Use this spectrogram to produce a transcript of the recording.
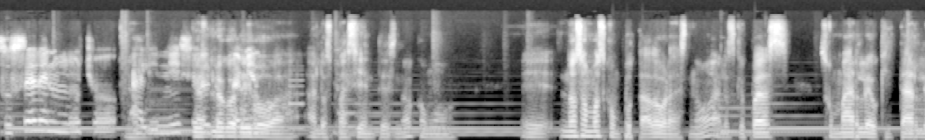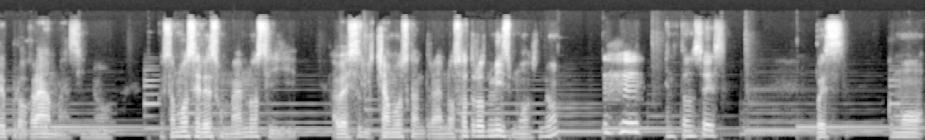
suceden mucho al inicio. Yo luego digo a, los pacientes, ¿no? Como eh, no somos computadoras, ¿no? A los que puedas sumarle o quitarle programas, sino pues somos seres humanos y a veces luchamos contra nosotros mismos, ¿no? Entonces, pues como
